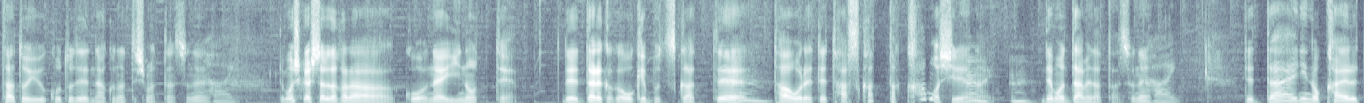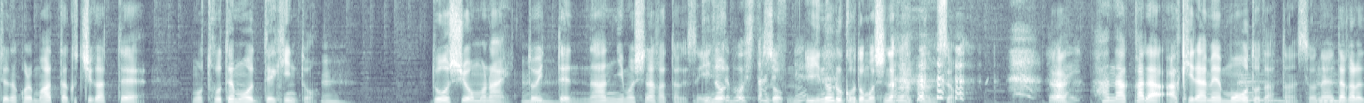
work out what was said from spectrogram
たということで亡くなってしまったんですよね。はい。でもしかしたらだからこうね祈ってで誰かが桶ぶつかってうん。倒れて助かったかもしれない、うんうん。でもダメだったんですよね、はい。で第二のカエルっていうのはこれ全く違ってもうとてもできんと。うん。どうしようもないと言って何にもしなかったわけですね、祈絶望したんね。祈ることもしなかったんですよ。だから、花から諦めモードだったんですよね、うん、だから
